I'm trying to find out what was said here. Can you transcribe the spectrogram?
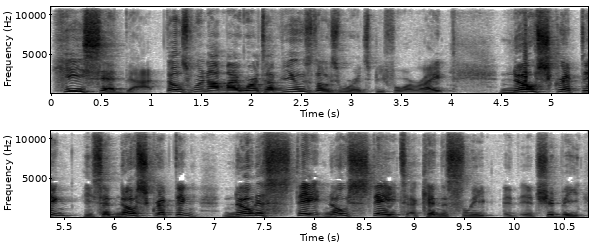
He said that. Those were not my words. I've used those words before, right? No scripting. He said no scripting. Notice state, no state akin to sleep. It, it should be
